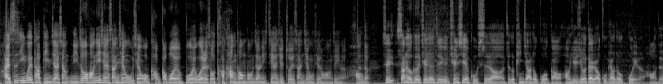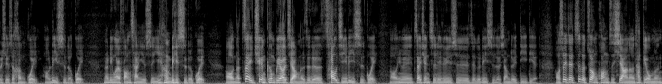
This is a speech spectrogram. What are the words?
还是因为它评价相。你说黄金现在三千五千，我搞搞不好又不会为了说它抗通膨，叫你现在去追三千五千的黄金了。真的。所以上流哥觉得这个全世界股市啊，这个评价都过高，好，也就代表股票都贵了，好，而且是很贵，好，历史的贵。那另外房产也是一样历史的贵，哦，那债券更不要讲了，这个超级历史贵，哦，因为债券殖利率是这个历史的相对低点，好，所以在这个状况之下呢，它给我们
